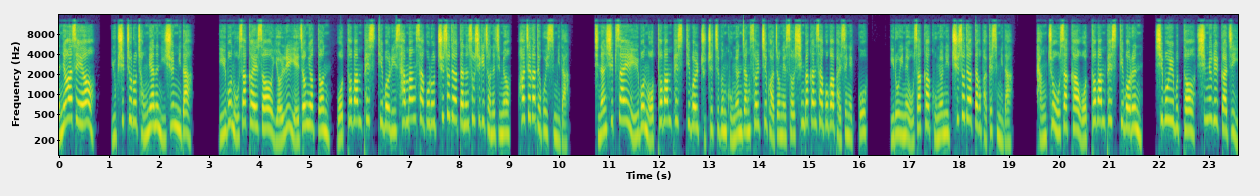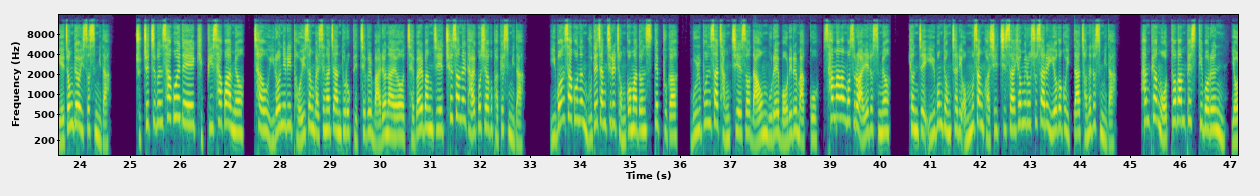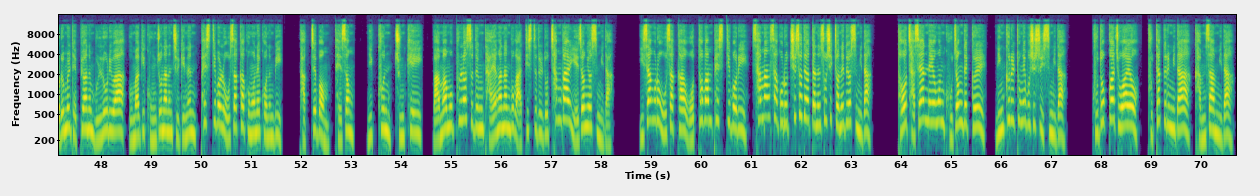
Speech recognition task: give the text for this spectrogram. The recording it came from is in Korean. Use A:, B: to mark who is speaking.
A: 안녕하세요. 60초로 정리하는 이슈입니다. 일본 오사카에서 열릴 예정이었던 워터밤 페스티벌이 사망사고로 취소되었다는 소식이 전해지며 화제가 되고 있습니다. 지난 14일 일본 워터밤 페스티벌 주최 측은 공연장 설치 과정에서 심각한 사고가 발생했고, 이로 인해 오사카 공연이 취소되었다고 밝혔습니다. 당초 오사카 워터밤 페스티벌은 15일부터 16일까지 예정되어 있었습니다. 주최 측은 사고에 대해 깊이 사과하며 차후 이런 일이 더 이상 발생하지 않도록 대책을 마련하여 재발 방지에 최선을 다할 것이라고 밝혔습니다. 이번 사고는 무대 장치를 점검하던 스태프가 물 분사 장치에서 나온 물에 머리를 맞고 사망한 것으로 알려졌으며 현재 일본 경찰이 업무상 과실치사 혐의로 수사를 이어가고 있다 전해졌습니다. 한편 워터밤 페스티벌은 여름을 대표하는 물놀이와 음악이 공존하는 즐기는 페스티벌로 오사카 공원의 권은비, 박재범, 대성, 니쿤, 준케이, 마마무 플러스 등 다양한 한국 아티스트들도 참가할 예정이었습니다. 이상으로 오사카 워터밤 페스티벌이 사망사고로 취소되었다는 소식 전해드렸습니다. 더 자세한 내용은 고정 댓글, 링크를 통해 보실 수 있습니다. 구독과 좋아요 부탁드립니다. 감사합니다.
